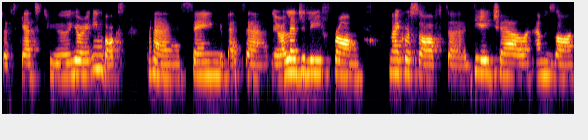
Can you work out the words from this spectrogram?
just get to your inbox uh, saying that uh, they're allegedly from Microsoft, uh, DHL, Amazon.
